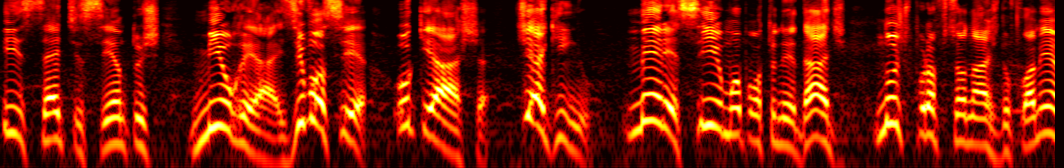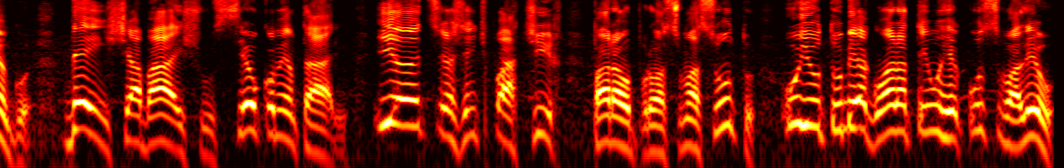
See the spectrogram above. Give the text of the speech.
e 700 mil reais. E você, o que acha? Tiaguinho merecia uma oportunidade nos profissionais do Flamengo? Deixe abaixo o seu comentário. E antes de a gente partir para o próximo assunto, o YouTube agora tem um recurso valeu.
